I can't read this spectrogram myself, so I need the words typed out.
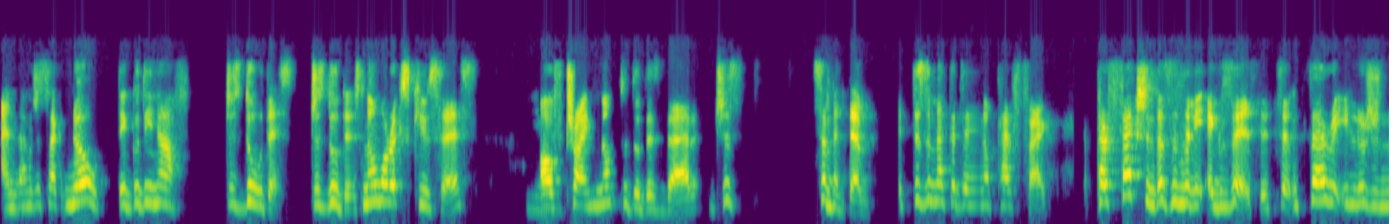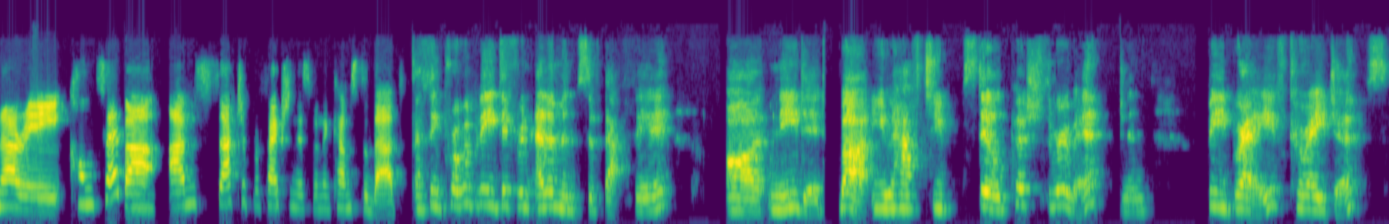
And I'm just like, no, they're good enough. Just do this. Just do this. No more excuses yeah. of trying not to do this there. Just submit them. It doesn't matter they're not perfect perfection doesn't really exist. It's a very illusionary concept, but mm. I'm such a perfectionist when it comes to that. I think probably different elements of that fear are needed, but you have to still push through it and be brave, courageous.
